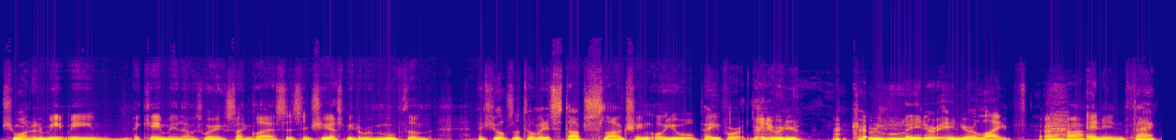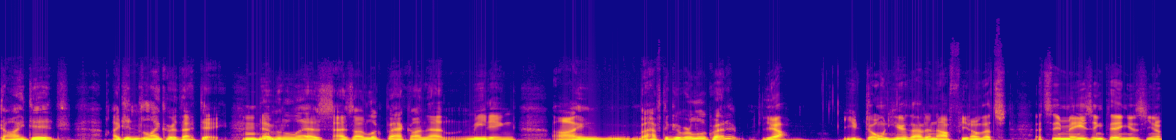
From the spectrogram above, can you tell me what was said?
She wanted to meet me. I came in, I was wearing sunglasses, and she asked me to remove them. And she also told me to stop slouching, or you will pay for it later in your later in your life. Uh-huh. And in fact, I did. I didn't like her that day. Mm-hmm. Nevertheless, as I look back on that meeting, I have to give her a little credit. Yeah. You don't hear that enough. You know, that's that's the amazing thing is, you know,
